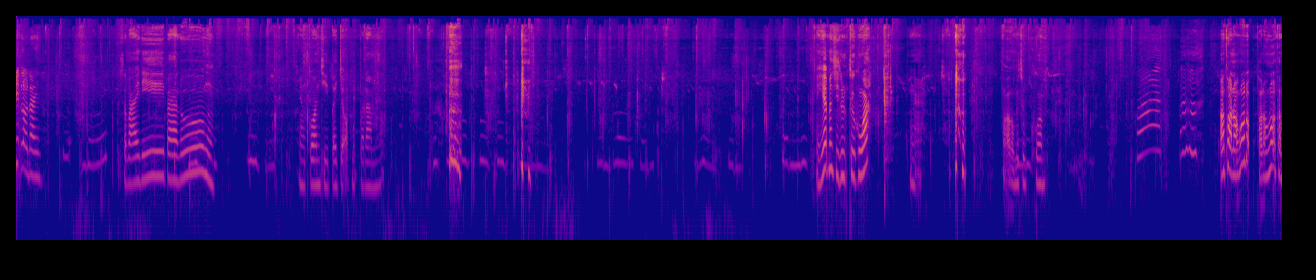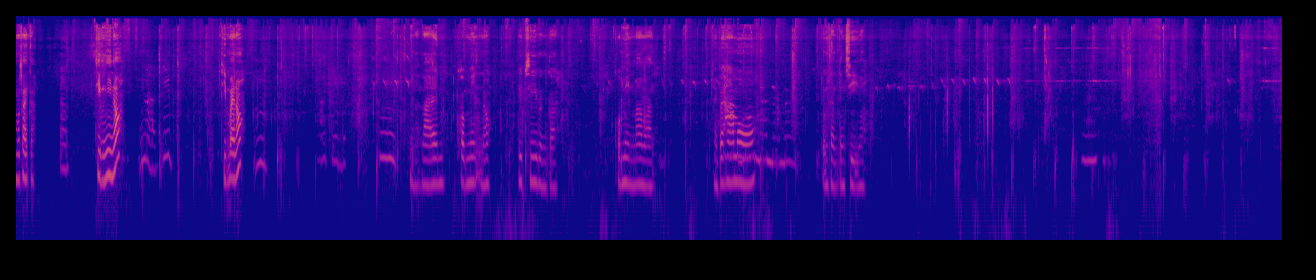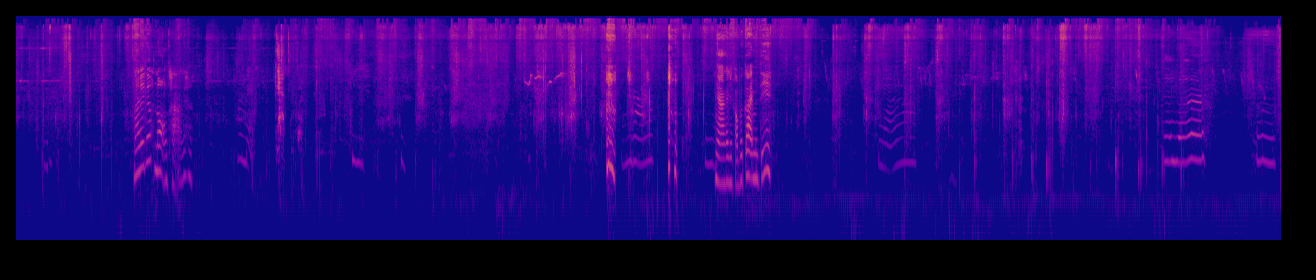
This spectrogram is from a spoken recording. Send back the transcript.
ปิดเราได้สบายดีป้าลุงอยังก่อนสิไปเจาะหมึกปลาดำเนาะไอเฮ็ดมันสิถือหัวน่ะเอาก็ไปสุดความเอาถอดออกโลดลูกถอดออกโลดกันมาใส่กันถิ่มนี่เนาะ ถิ่มไปเนาะไลน์คอมเมนต์เนาะบีบซีเบิ่งกันคอมเมนต์มาว่าให้ไปหาหมอจังสันจังสีเนาะมาเลยเด้อน้องขาเลยค่ะ หยาก็จะเข้าไปใกล้มันตี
